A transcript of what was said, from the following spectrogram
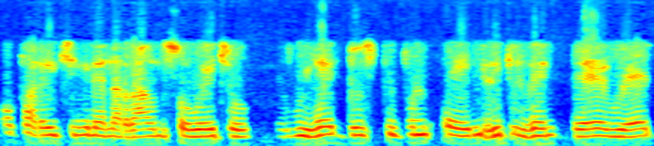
operating in and around Soweto. We had those people uh, represent there. We had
